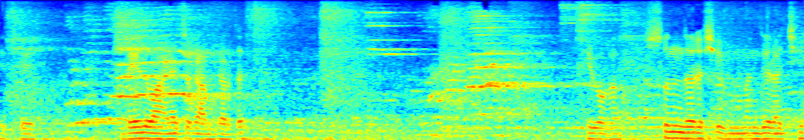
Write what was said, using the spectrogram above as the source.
इथे बेल वाहण्याचं काम करतात. ही बघा सुंदर अशी मंदिराची.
